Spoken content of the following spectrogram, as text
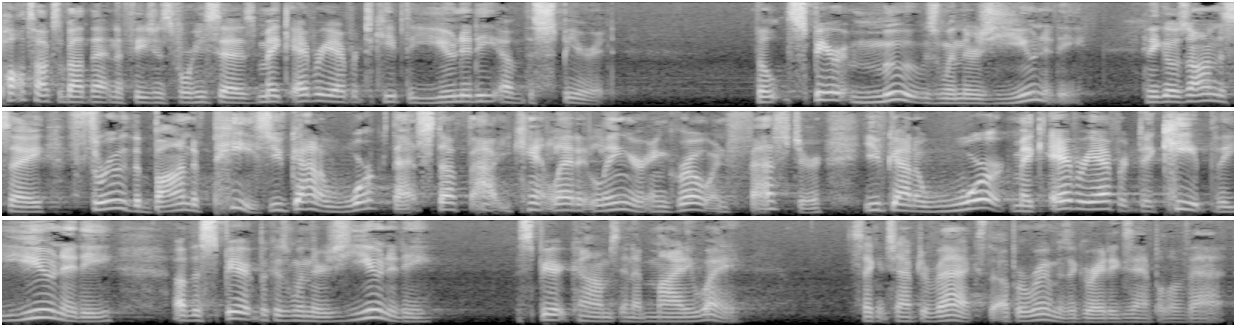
Paul talks about that in Ephesians 4. He says, Make every effort to keep the unity of the Spirit. The Spirit moves when there's unity. And he goes on to say, through the bond of peace, you've got to work that stuff out. You can't let it linger and grow and fester. You've got to work, make every effort to keep the unity of the Spirit because when there's unity, the Spirit comes in a mighty way. Second chapter of Acts, the upper room is a great example of that.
